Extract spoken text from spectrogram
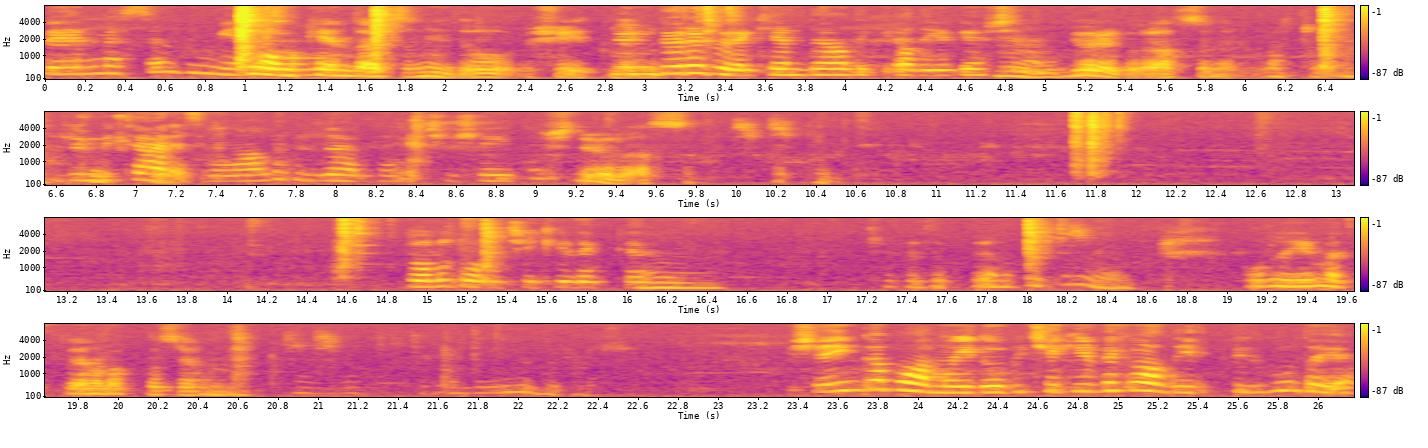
beğenmezsen bilmiyorum. Tohum kendi alsın hindi o şey Dün etmeli. göre göre kendi aldık, alıyor gerçi. de. Hı, göre göre alsın. elma. Dün bir Çocuklar. tanesini aldı güzeldi. İçi şeydi. İşte öyle alsın. Dolu dolu çekirdekler. Hmm. Çekirdeklerini kaçırmıyorum. Burada yemediklerine bakma sen. Şeyin kabağı mıydı o? Bir çekirdek aldıydık biz burada ya.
